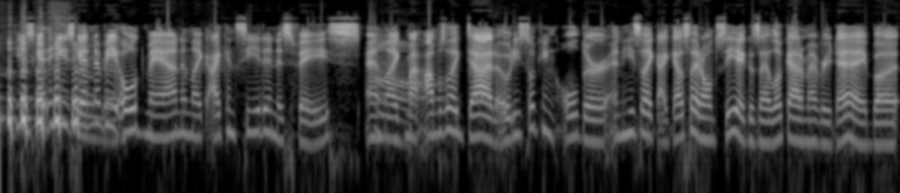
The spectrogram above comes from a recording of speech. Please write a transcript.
he's get, he's getting to oh, be old man, and like I can see it in his face. And like my I was like, Dad, Odie's looking older, and he's like, I guess I don't see it because I look at him every day, but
